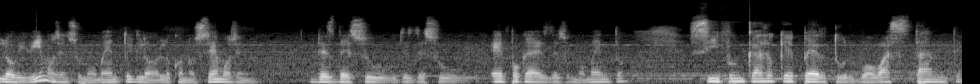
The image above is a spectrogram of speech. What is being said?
lo vivimos en su momento y lo, conocemos desde, su, desde su época, desde su momento, sí fue un caso que perturbó bastante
